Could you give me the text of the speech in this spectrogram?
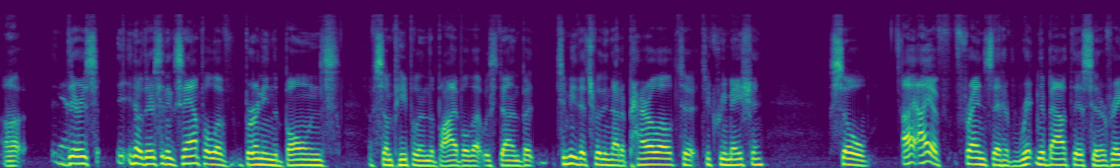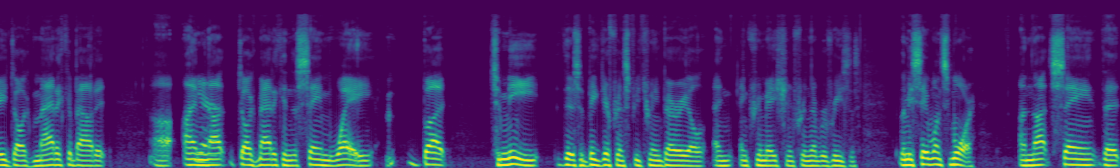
Uh, There's, you know, there's an example of burning the bones of some people in the Bible that was done, but to me, that's really not a parallel to, to cremation. So I, I have friends that have written about this and are very dogmatic about it. Uh, I'm Yeah. not dogmatic in the same way, but to me, there's a big difference between burial and, and cremation for a number of reasons. Let me say once more I'm not saying that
